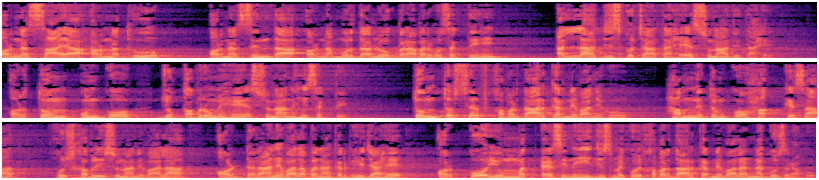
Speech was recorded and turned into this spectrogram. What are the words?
और न साया और न धूप, और न ज़िंदा और न मुर्दा लोग बराबर हो सकते हैं। अल्लाह जिसको चाहता है सुना देता है, और तुम उनको जो कब्रों में हैं सुना नहीं सकते। तुम तो सिर्फ़ खबरदार करने वाले हो। हमने तुमको हक के साथ खुशखबरी सुनाने वाला और डराने वाला बनाकर भेजा है, और कोई उम्मत ऐसी नहीं जिसमें कोई खबरदार करने वाला न गुजरा हो।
